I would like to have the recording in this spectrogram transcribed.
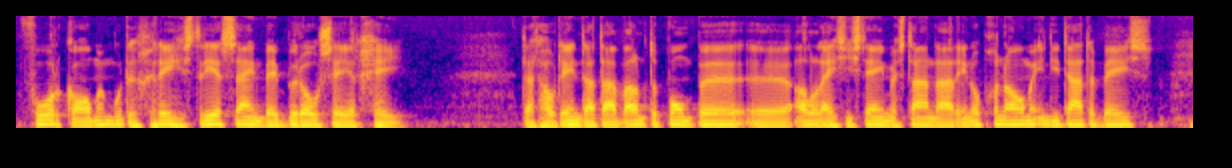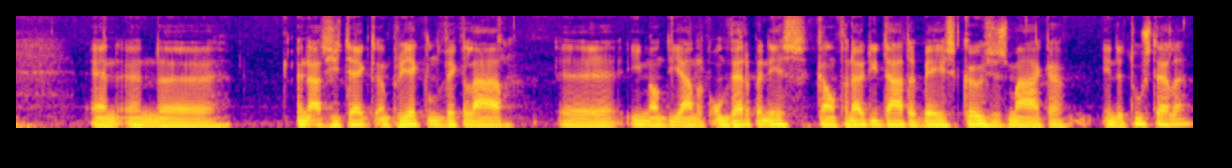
voorkomen, moeten geregistreerd zijn bij bureau CRG. Dat houdt in dat daar warmtepompen, uh, allerlei systemen staan daarin opgenomen in die database. En een, uh, een architect, een projectontwikkelaar, iemand die aan het ontwerpen is, kan vanuit die database keuzes maken in de toestellen.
